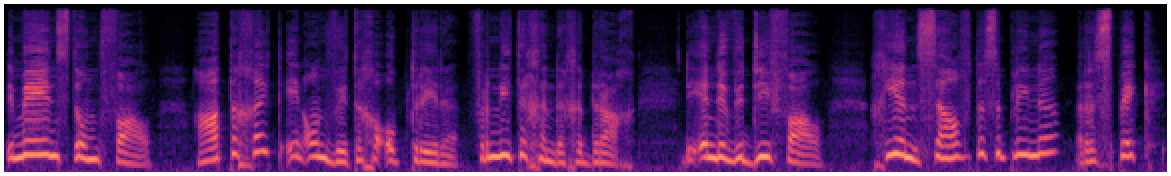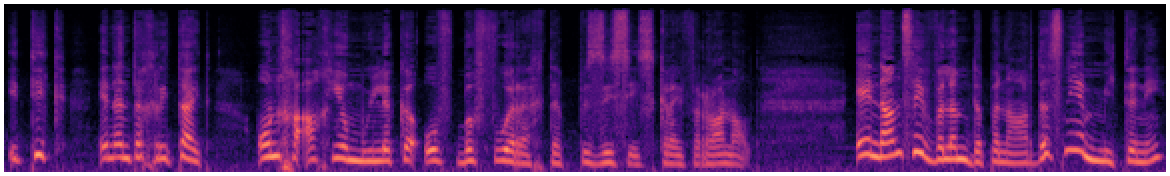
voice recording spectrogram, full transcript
Die mensdom faal hatigheid en onwettige optrede, vernietigende gedrag, die individu val, geen selfdissipline, respek, etiek en integriteit ongeag jou moeilike of bevoordeelde posisie skryf Ronald. En dan sê Willem Dippenaar, dis nie 'n mite nie,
